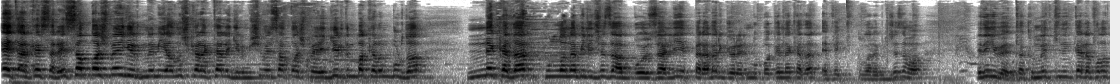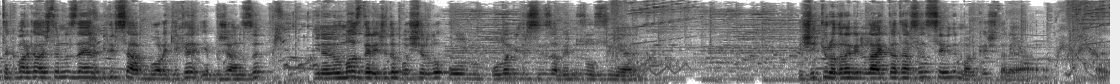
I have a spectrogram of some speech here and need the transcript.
Evet arkadaşlar hesaplaşmaya girdim. Demin yanlış karakterle girmişim. Hesaplaşmaya girdim. Bakalım burada ne kadar kullanabileceğiz abi bu özelliği hep beraber görelim. Bu bug'ı ne kadar efektif kullanabileceğiz ama dediğim gibi takım etkinliklerle falan takım arkadaşlarınız da eğer bilirse abi bu hareketi yapacağınızı inanılmaz derecede başarılı ol- olabilirsiniz haberiniz olsun yani. Teşekkür adına bir like atarsanız sevinirim arkadaşlar ya. Evet.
